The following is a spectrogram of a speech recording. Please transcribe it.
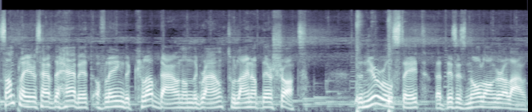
Some players have the habit of laying the club down on the ground to line up their shot. The new rules state that this is no longer allowed.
